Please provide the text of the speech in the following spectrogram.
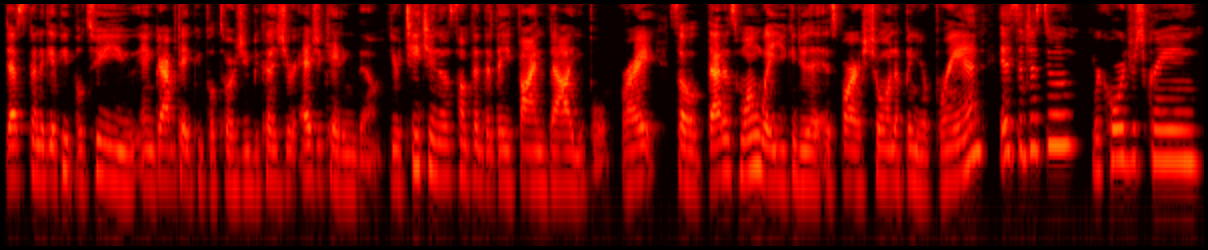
that's going to get people to you and gravitate people towards you because you're educating them. You're teaching them something that they find valuable, right? So that is one way you can do that as far as showing up in your brand is to just do record your screen,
